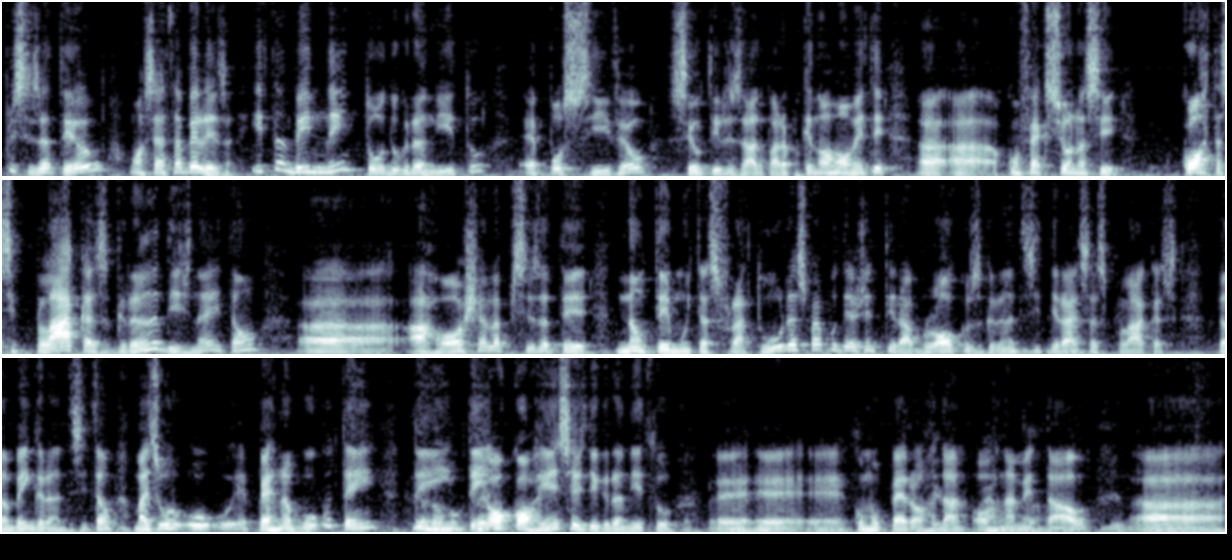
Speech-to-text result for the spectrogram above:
Precisa ter uma certa beleza. E também nem todo granito é possível ser utilizado para, porque normalmente a, a confecciona-se, corta-se placas grandes, né? Então a, a rocha ela precisa ter não ter muitas fraturas para poder a gente tirar blocos grandes e tirar essas placas também grandes. Então, mas o, o, o Pernambuco tem tem, Pernambuco tem, tem ocorrências de granito é, é, é, como pedra orna, ornamental. Ah,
